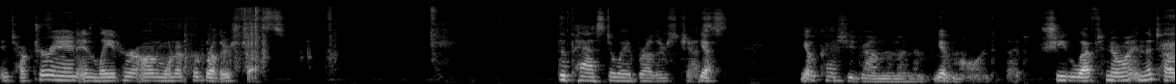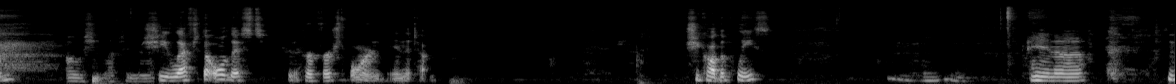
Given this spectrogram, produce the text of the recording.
and tucked her in and laid her on one of her brother's chests. The passed away brother's chest. Yes. Yep. Okay. She drowned them and then put Yep. them all into bed. She left Noah in the tub. Oh, she left him. In She left the oldest, her- firstborn, in the tub. She called the police. And uh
